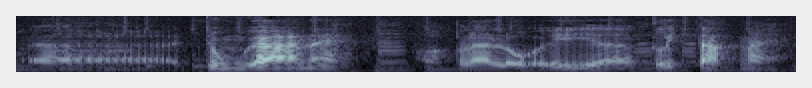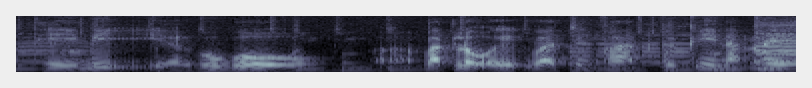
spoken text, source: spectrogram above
uh, trùng ga này hoặc là lỗi uh, click tặc này thì bị uh, Google uh, bắt lỗi và trừng phạt cực kỳ nặng nề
